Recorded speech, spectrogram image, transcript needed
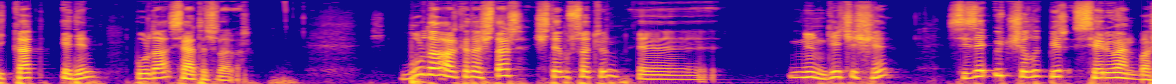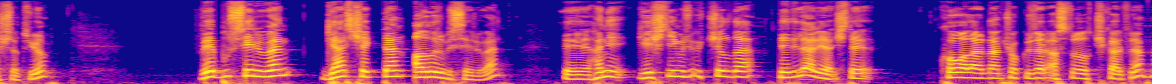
dikkat edin. Burada sert açılar var. Burada arkadaşlar işte bu Satürn'ün geçişi size 3 yıllık bir serüven başlatıyor. Ve bu serüven gerçekten ağır bir serüven. Ee, hani geçtiğimiz 3 yılda dediler ya işte kovalardan çok güzel astrolog çıkar filan.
